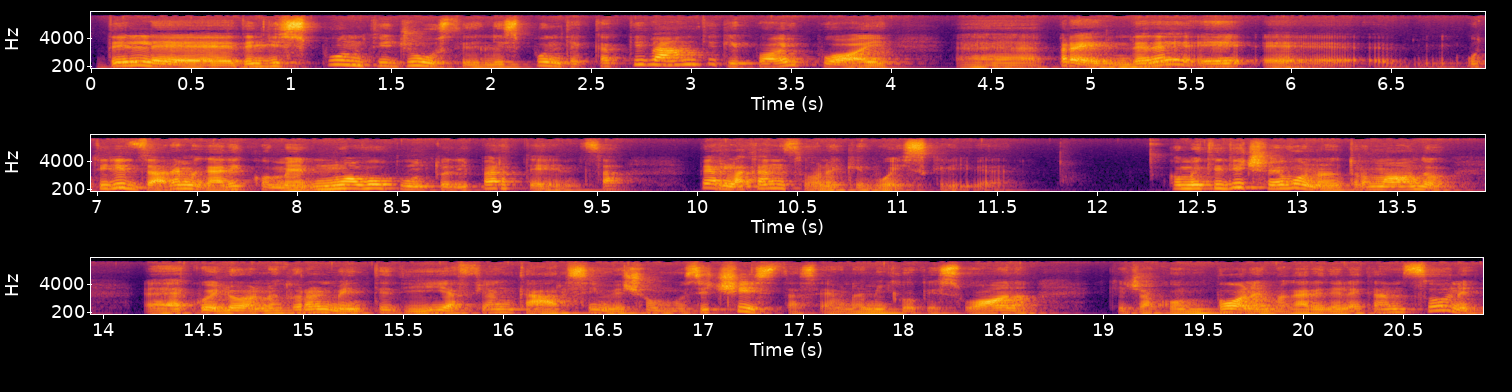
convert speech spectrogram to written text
delle, degli spunti giusti, degli spunti accattivanti che poi puoi eh, prendere e eh, utilizzare magari come nuovo punto di partenza per la canzone che vuoi scrivere. Come ti dicevo, un altro modo è quello naturalmente di affiancarsi invece a un musicista, se è un amico che suona, che già compone magari delle canzoni,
